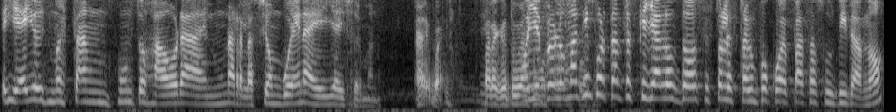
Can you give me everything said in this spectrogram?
y ellos no están juntos ahora en una relación buena, ella y su hermano. Ay, bueno, para que tú veas Oye, pero lo más cosas. importante es que ya los dos esto les trae un poco de paz a sus vidas, ¿no?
